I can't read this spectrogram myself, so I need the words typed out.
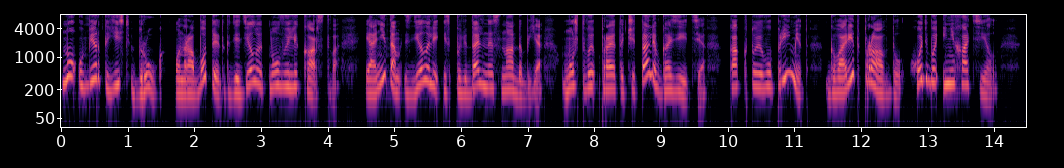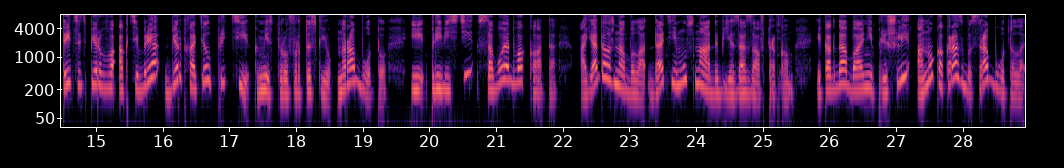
Но у Берта есть друг, он работает, где делают новые лекарства, и они там сделали исповедальное снадобье. Может, вы про это читали в газете? Как кто его примет, говорит правду, хоть бы и не хотел – 31 октября Берт хотел прийти к мистеру Фортескью на работу и привести с собой адвоката, а я должна была дать ему снадобье за завтраком. И когда бы они пришли, оно как раз бы сработало,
